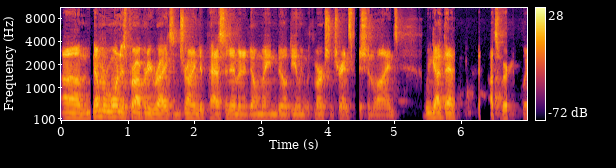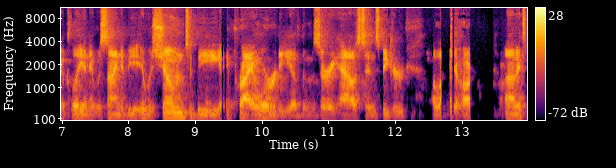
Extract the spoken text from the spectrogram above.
Um, number one is property rights and trying to pass an eminent domain bill dealing with merchant transmission lines. We got that very quickly, and it was signed to be. It was shown to be a priority of the Missouri House and Speaker Elijah Haahr. Um, it's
